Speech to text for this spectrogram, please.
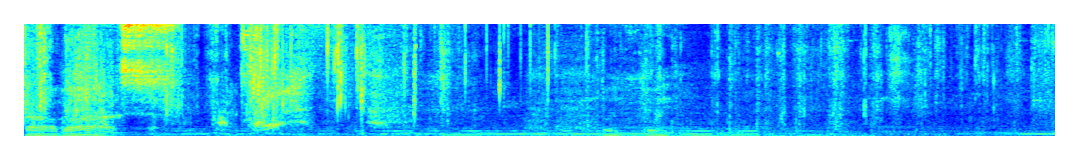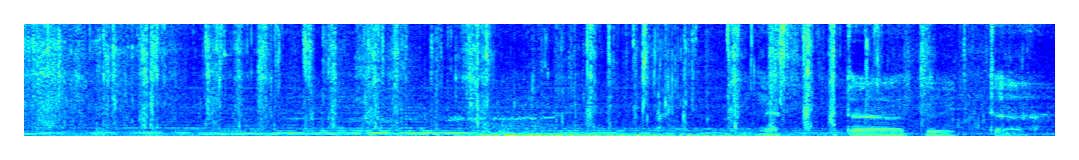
Sabás. Oi, oi. Eita, puta.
